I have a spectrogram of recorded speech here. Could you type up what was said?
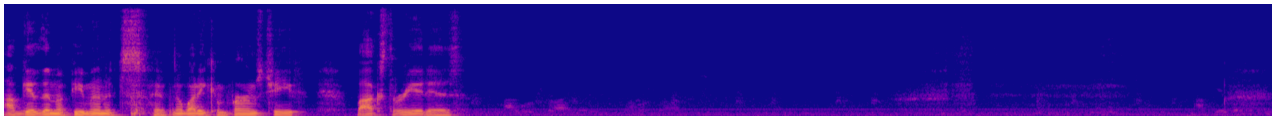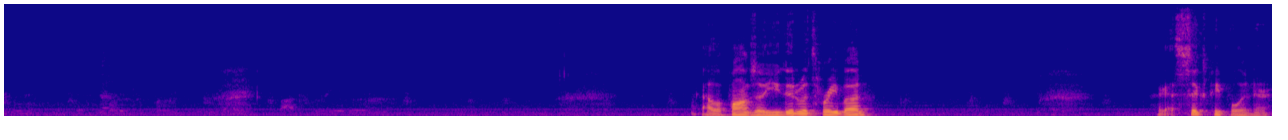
I'll give them a few minutes. If nobody confirms, Chief, box three it is. Alfonso, you good with three, bud? I got six people in here.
